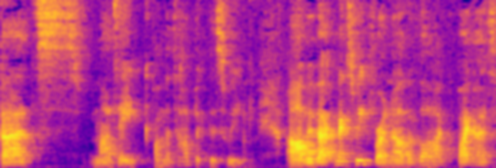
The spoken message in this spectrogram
that's my take on the topic this week. I'll be back next week for another vlog. Bye, guys.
